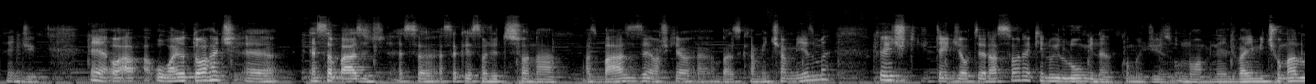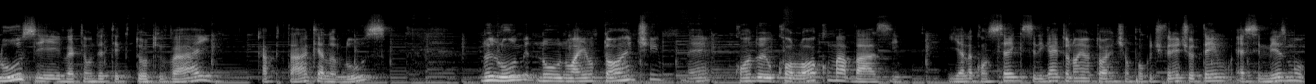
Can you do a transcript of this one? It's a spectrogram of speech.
Entendi. É, o, o IOTorrent, é, essa base, essa, essa questão de adicionar as bases, eu acho que é, é basicamente a mesma. O que a gente tem de alteração é que no Illumina, como diz o nome, né, ele vai emitir uma luz e vai ter um detector que vai captar aquela luz. No no, no Ion Torrent, né, quando eu coloco uma base e ela consegue se ligar, então no Ion Torrent é um pouco diferente. Eu tenho esse mesmo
